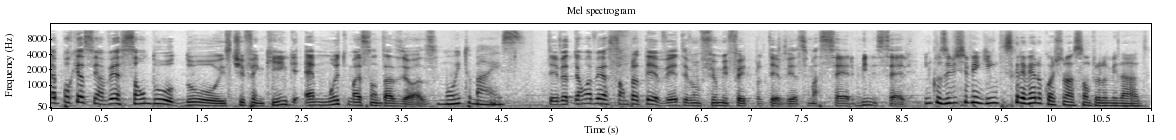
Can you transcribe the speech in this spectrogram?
É porque assim, a versão do, do Stephen King é muito mais fantasiosa. Muito mais. Teve até uma versão pra TV, teve um filme feito pra TV, assim, uma série, minissérie. Inclusive, Stephen King tá escrevendo a continuação pro Iluminado,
